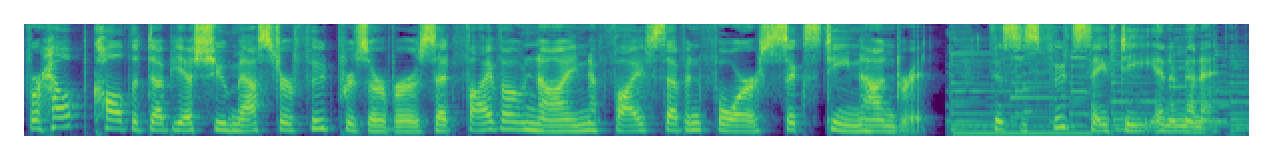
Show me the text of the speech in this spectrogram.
For help, call the WSU Master Food Preservers at 509 574 1600. This is Food Safety in a Minute.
